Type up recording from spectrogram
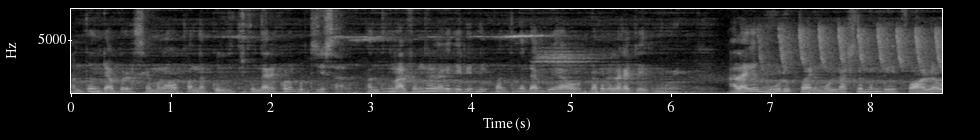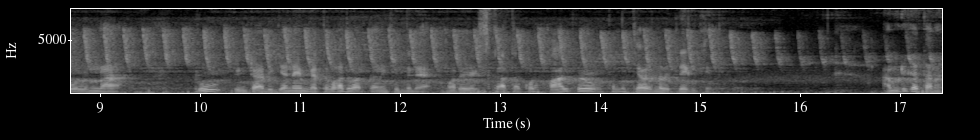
పంతొమ్మిది డెబ్బై రెండు సిమ్లా ఒప్పందం కుదుర్చుకుందని కూడా గుర్తు చేశారు. పంతొమ్మిది నలభై ఎనిమిదిలో ఇలాగ జరిగింది. పంతొమ్మిది డెబ్బై ఒకటిలో కూడా ఇలాగ జరిగింది. అలాగే మూడు పాయింట్ మూడు లక్షల మంది ఫాలోవర్లు ఉన్న ట్రూ ఇంటాలిజీ అనే మెతవాద వర్గానికి చెందిన మరో ఎక్స్ ఖాతా కూడా పాల్పే వర్గాన్ని తీవ్రంగా వ్యతిరేకించింది అమెరికా తన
